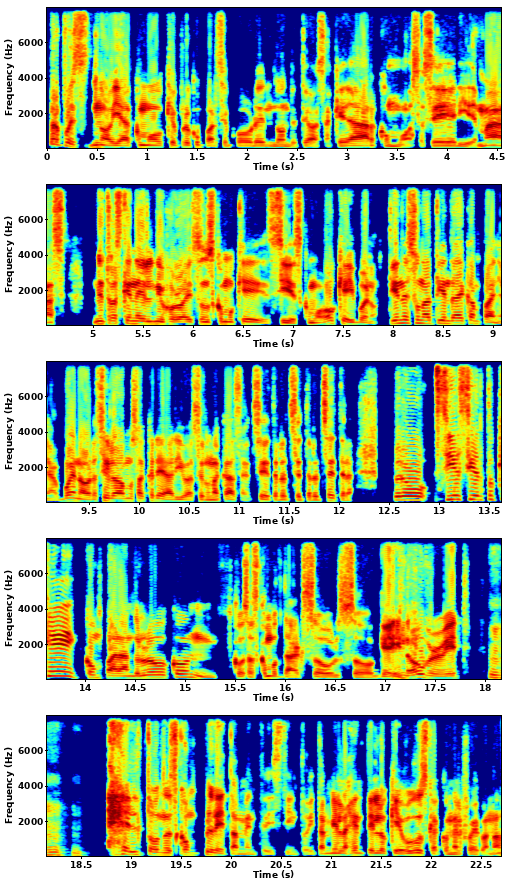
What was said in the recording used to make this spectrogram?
pero pues no había como que preocuparse por en dónde te vas a quedar, cómo vas a hacer y demás. Mientras que en el New Horizons como que sí es como, ok, bueno, tienes una tienda de campaña, bueno, ahora sí la vamos a crear y va a ser una casa, etcétera, etcétera, etcétera. Pero sí es cierto que comparándolo con cosas como Dark Souls o Getting Over It, el tono es completamente distinto y también la gente lo que busca con el juego, ¿no?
